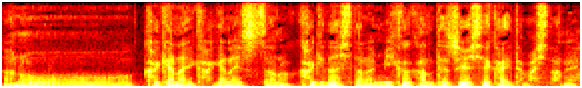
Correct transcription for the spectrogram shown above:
あの書けない書けないっつったの書き出したら3日間徹夜して書いてましたね。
